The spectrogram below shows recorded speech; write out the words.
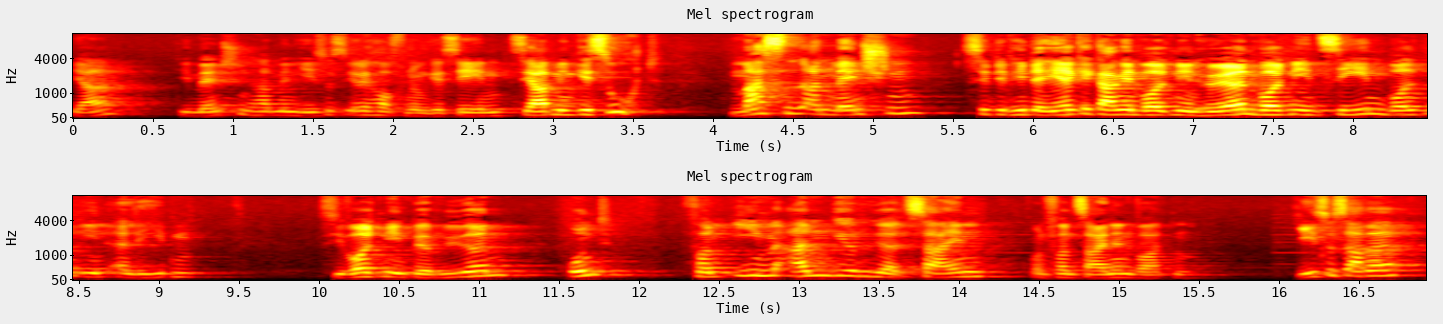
Ja, die Menschen haben in Jesus ihre Hoffnung gesehen. Sie haben ihn gesucht. Massen an Menschen sind ihm hinterhergegangen, wollten ihn hören, wollten ihn sehen, wollten ihn erleben. Sie wollten ihn berühren und von ihm angerührt sein und von seinen Worten. Jesus aber,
